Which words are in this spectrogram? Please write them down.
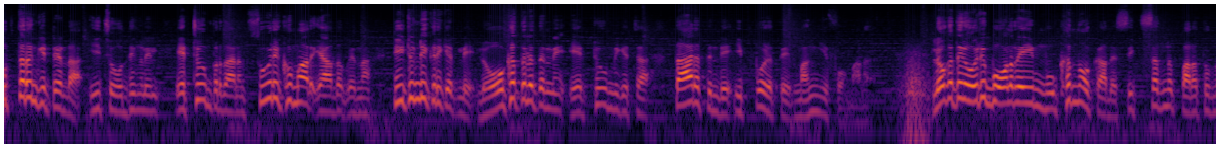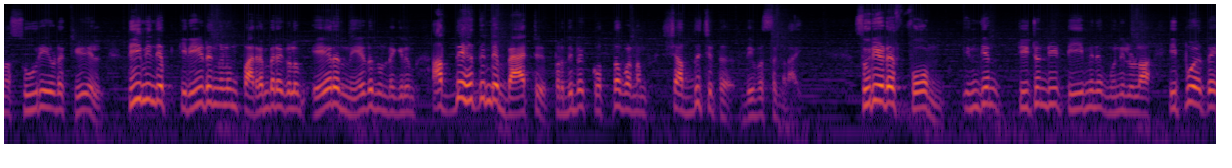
ഉത്തരം കിട്ടേണ്ട ഈ ചോദ്യങ്ങളിൽ ഏറ്റവും പ്രധാനം സൂര്യകുമാർ യാദവ് എന്ന ടി ട്വന്റി ക്രിക്കറ്റിലെ ലോകത്തിലെ തന്നെ ഏറ്റവും മികച്ച താരത്തിന്റെ ഇപ്പോഴത്തെ മങ്ങിയ ഫോമാണ്. ലോകത്തിലെ ഒരു ബോളറെയും മുഖം നോക്കാതെ സിക്സറിന് പറത്തുന്ന സൂര്യയുടെ കീഴിൽ ടീമിന്റെ കിരീടങ്ങളും പരമ്പരകളും ഏറെ നേടുന്നുണ്ടെങ്കിലും അദ്ദേഹത്തിന്റെ ബാറ്റ് പ്രതിഭ കൊത്തവണ്ണം ശബ്ദിച്ചിട്ട് ദിവസങ്ങളായി. സൂര്യയുടെ ഫോം ഇന്ത്യൻ ടി ട്വന്റി ടീമിന് മുന്നിലുള്ള ഇപ്പോഴത്തെ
